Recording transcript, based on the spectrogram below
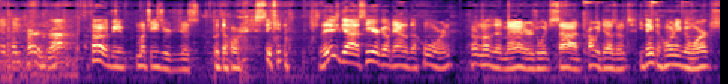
You gotta take turns, right? I thought it would be much easier to just put the harness in. So these guys here go down to the horn. I don't know that it matters which side. Probably doesn't. You think the horn even works?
